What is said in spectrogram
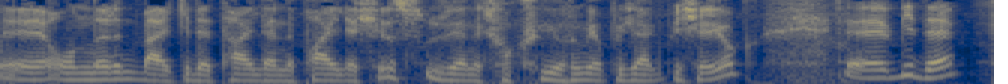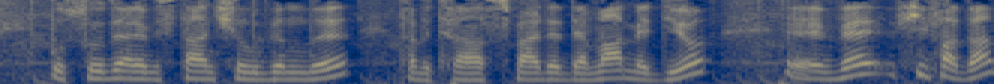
Ee, onların belki detaylarını paylaşırız. Üzerine çok yorum yapacak bir şey yok. Ee, bir de bu Suudi Arabistan çılgınlığı tabii transferde devam ediyor. Ee, ve FIFA'da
